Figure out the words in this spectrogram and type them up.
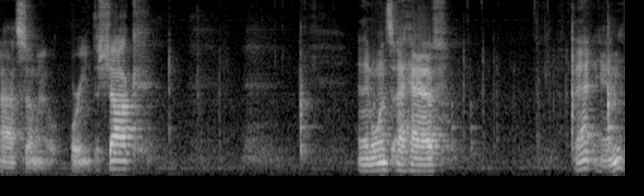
Uh, so I'm going to orient the shock. And then once I have that in,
